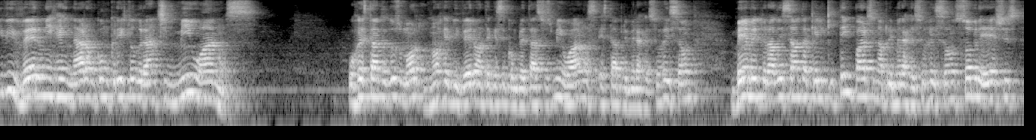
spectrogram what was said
e viveram e reinaram com Cristo durante mil anos. O restante dos mortos não reviveram até que se completasse os mil anos, esta é a primeira ressurreição. Bem-aventurado e santo aquele que tem parte na primeira ressurreição, sobre estes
